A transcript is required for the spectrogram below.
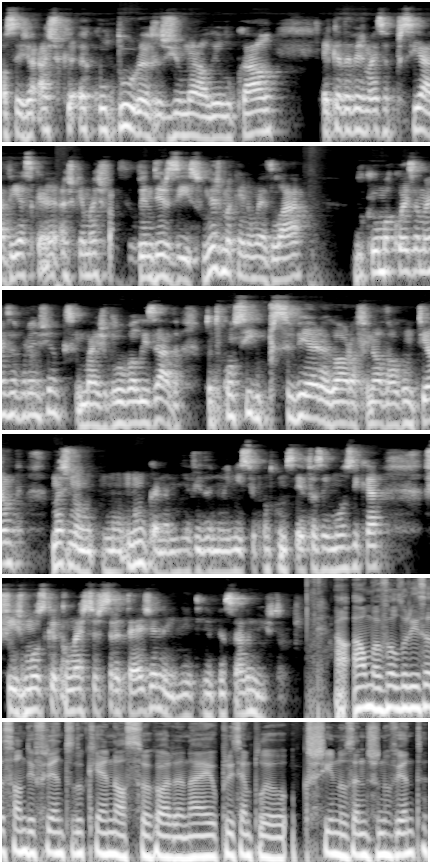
ou seja, acho que a cultura regional e local é cada vez mais apreciada, e acho que é, que é mais fácil venderes isso, mesmo a quem não é de lá, do que uma coisa mais abrangente, e mais globalizada. Portanto, consigo perceber agora, ao final de algum tempo, mas não, nunca na minha vida, no início, quando comecei a fazer música, fiz música com esta estratégia, nem, nem tinha pensado nisto. Há uma valorização diferente do que é nosso agora, não é? Eu, por exemplo, cresci nos anos 90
